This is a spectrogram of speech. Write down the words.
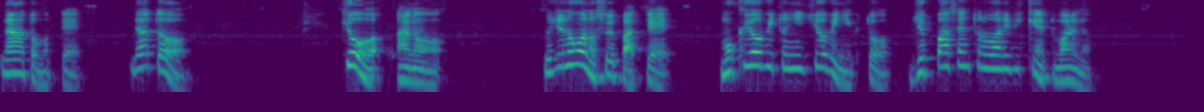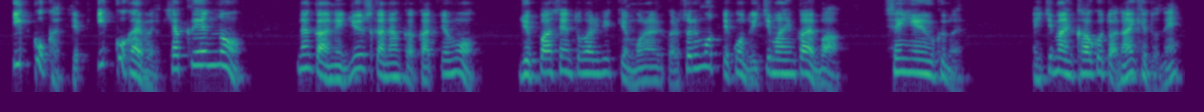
なと思って、で、あと、今日、あの、うちの方のスーパーって、木曜日と日曜日に行くと10%の割引券ってもあるのよ。1個買って、1個買えばいいの。100円の、なんかね、ジュースかなんか買っても10%割引券もらえるから、それ持って今度1万円買えば1000円浮くのよ。1万円買うことはないけどね。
